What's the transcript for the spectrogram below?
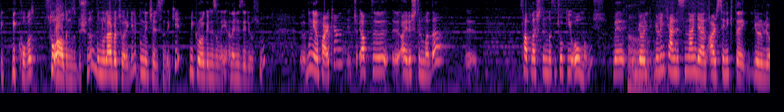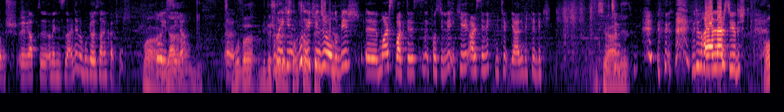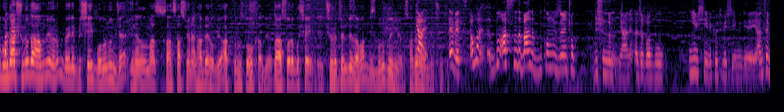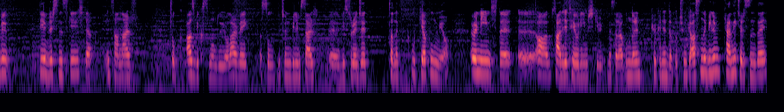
bir, bir kova su aldığınızı düşünün. Bunu laboratuvara gelip bunun içerisindeki mikroorganizmayı analiz ediyorsunuz. Bunu yaparken yaptığı ayrıştırmada saflaştırması çok iyi olmamış ve Ha. göl, gölün kendisinden gelen arsenik de görülüyormuş e, yaptığı analizlerde ve bu gözden kaçmış. Vay, Dolayısıyla, ya Evet. burada bir de Bu şöyle da, bir ikinci, sonuç bu da ikinci çıkıyor. oldu. Bir e, Mars bakterisi fosili, iki arsenik bitir, yani bitirdik. Yani Bütün hayaller suya düştü. Ama buradan Fakat- şunu da anlıyorum. Böyle bir şey bulununca inanılmaz sansasyonel haber oluyor. Aklımızda o kalıyor. Daha sonra bu şey çürütüldüğü zaman biz bunu duymuyoruz. Haber Yani- olmuyor çünkü. Evet ama bu aslında ben de bu konu üzerine çok düşündüm yani acaba bu iyi bir şey mi kötü bir şey mi diye. Yani tabii diyebilirsiniz ki işte insanlar çok az bir kısmını duyuyorlar ve asıl bütün bilimsel e, bir sürece tanıklık yapılmıyor. Örneğin işte e, Aa, sadece teoriymiş gibi mesela bunların kökeni de bu. Çünkü aslında bilim kendi içerisinde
